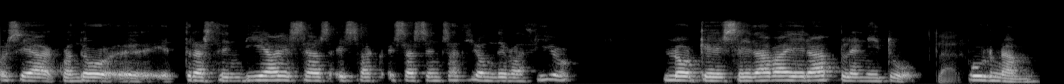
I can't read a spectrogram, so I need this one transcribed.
o sea, cuando eh, trascendía esa, sensación de vacío, lo que se daba era plenitud, Purnam.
